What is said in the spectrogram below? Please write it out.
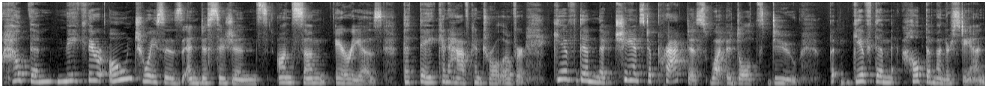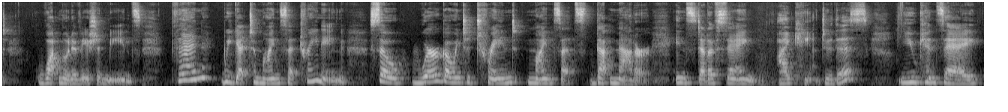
help them make their own choices and decisions on some areas that they can have control over. Give them the chance to practice what adults do, but give them, help them understand what motivation means. Then we get to mindset training. So we're going to train mindsets that matter. Instead of saying, I can't do this, you can say,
